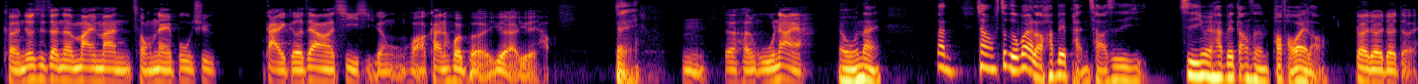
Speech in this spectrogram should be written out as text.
可能就是真的慢慢从内部去改革这样的气息跟文化，看会不会越来越好。对，嗯，这很无奈啊，很无奈。那像这个外劳，他被盘查是是因为他被当成逃跑外劳？对对对对。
